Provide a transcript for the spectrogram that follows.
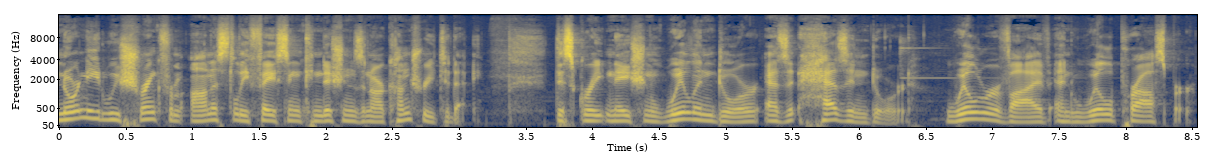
Nor need we shrink from honestly facing conditions in our country today. This great nation will endure as it has endured, will revive, and will prosper.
